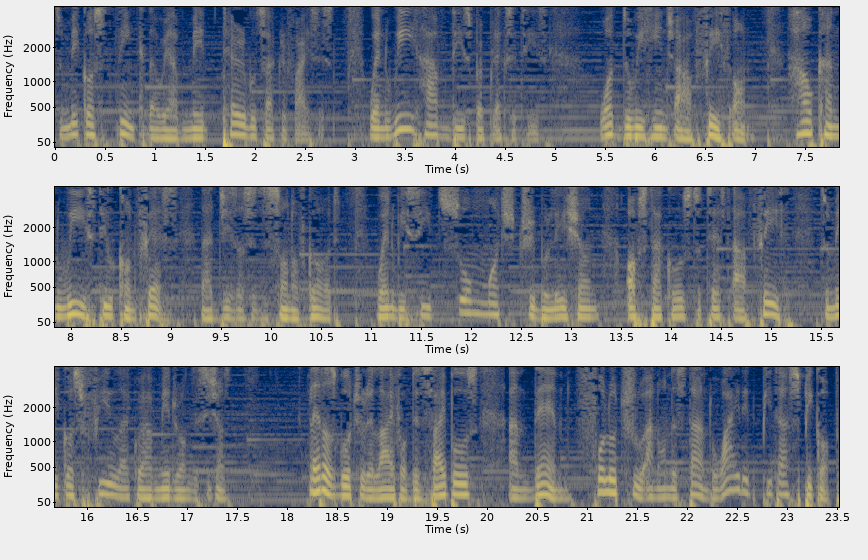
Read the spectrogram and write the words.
to make us think that we have made terrible sacrifices. When we have these perplexities, what do we hinge our faith on? How can we still confess that Jesus is the Son of God when we see so much tribulation, obstacles to test our faith, to make us feel like we have made wrong decisions? Let us go through the life of disciples and then follow through and understand why did Peter speak up?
